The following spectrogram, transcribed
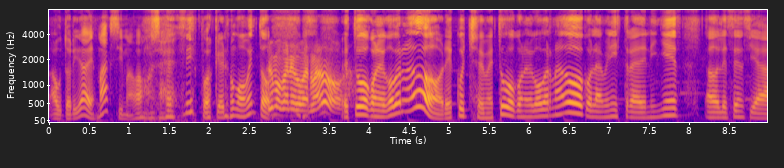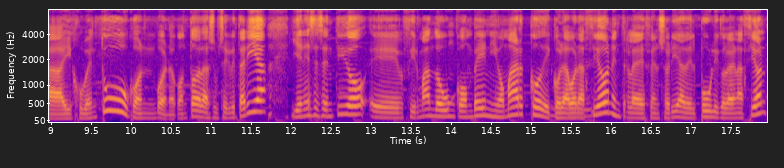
autoridades máximas, vamos a decir, porque en un momento Estuvimos con el gobernador. Estuvo con el gobernador, escúcheme, estuvo con el gobernador, con la ministra de Niñez, Adolescencia y Juventud, con bueno, con toda la subsecretaría y en ese sentido eh, firmando un convenio marco de colaboración entre la Defensoría del Público de la Nación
